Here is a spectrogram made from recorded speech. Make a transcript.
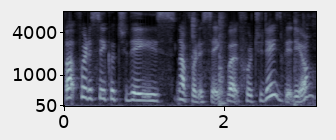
But for the sake of today's, not for the sake, but for today's video,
